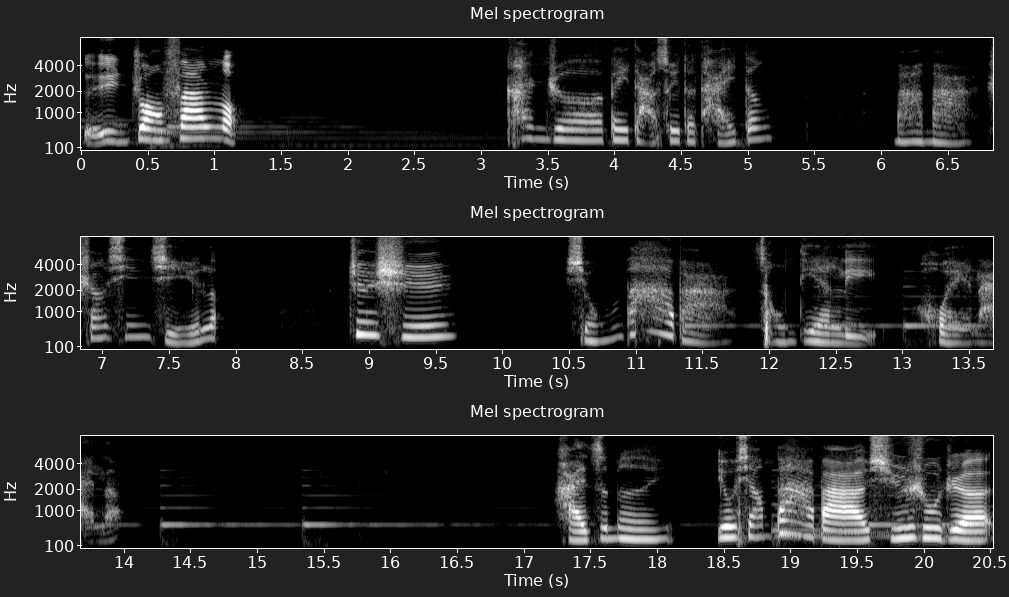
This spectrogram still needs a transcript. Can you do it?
给撞翻了。”看着被打碎的台灯，妈妈伤心极了。这时，熊爸爸从店里回来了。孩子们又向爸爸叙述着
